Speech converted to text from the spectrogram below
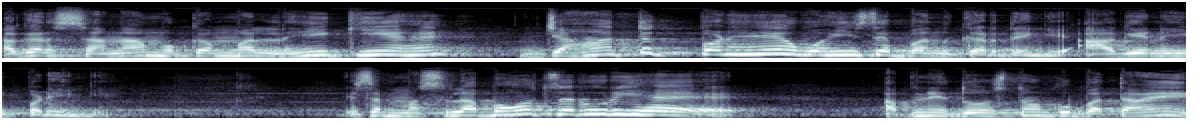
अगर सना मुकम्मल नहीं किए हैं, जहाँ तक पढ़े हैं, वहीं से बंद कर देंगे, आगे नहीं पढ़ेंगे। ये सब मसला बहुत ज़रूरी है। अपने दोस्तों को बताएँ,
